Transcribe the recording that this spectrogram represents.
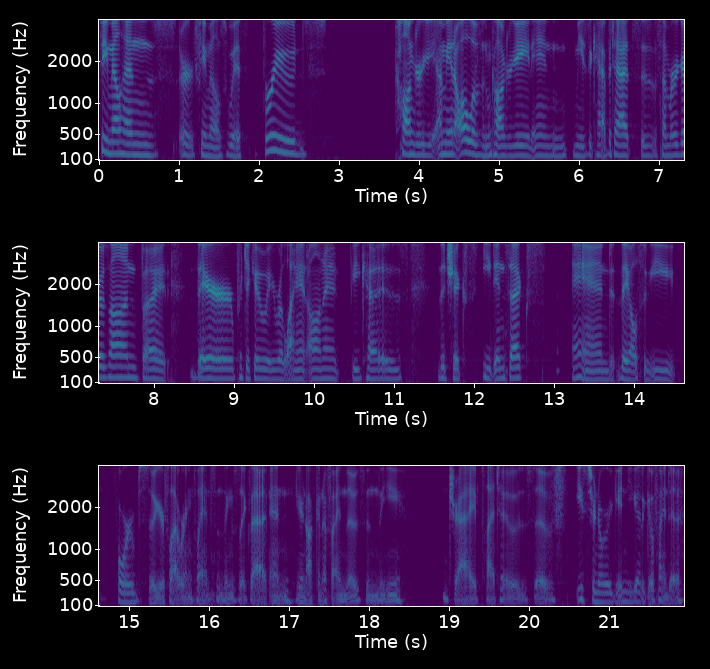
female hens or females with broods congregate. I mean, all of them congregate in mesic habitats as the summer goes on, but they're particularly reliant on it because the chicks eat insects and they also eat forbs, so your flowering plants and things like that. And you're not going to find those in the dry plateaus of eastern Oregon. You got to go find a,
